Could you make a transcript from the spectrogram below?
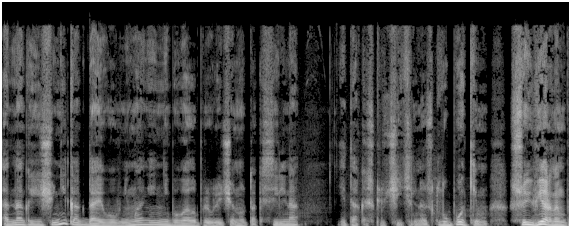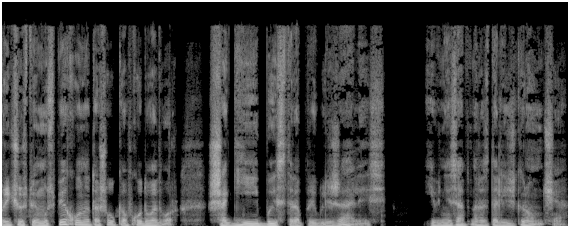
Однако еще никогда его внимание не бывало привлечено так сильно и так исключительно. С глубоким, суеверным предчувствием успеха он отошел ко входу во двор. Шаги быстро приближались и внезапно раздались громче.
